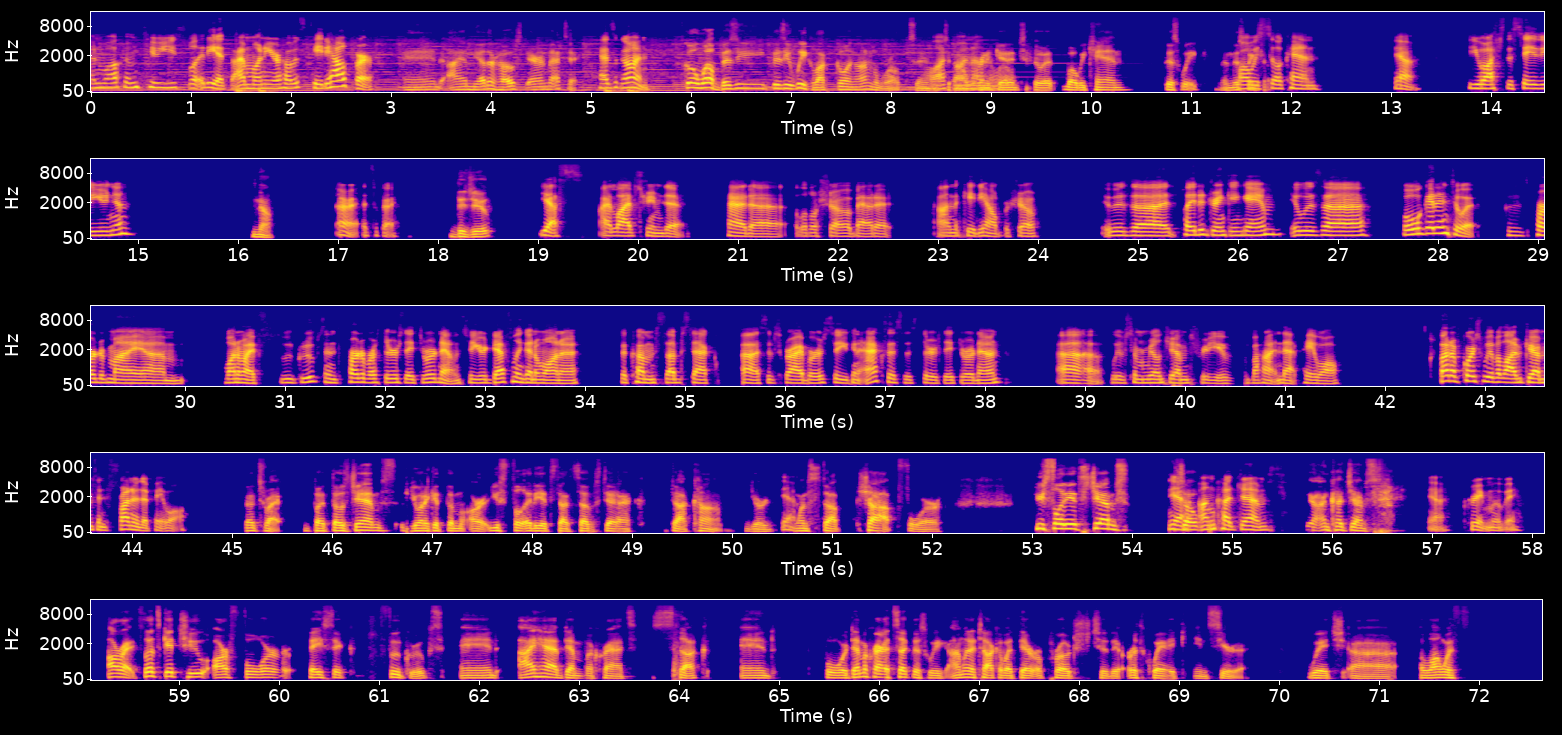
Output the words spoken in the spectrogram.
and welcome to Useful Idiots. I'm one of your hosts, Katie Halper. And I am the other host, Aaron Mate. How's it going? It's going well. Busy, busy week. A lot going on in the world. And uh, we're going to get world. into it what we can this week. And this While we still can. Yeah. Do you watch the State of the Union? no. All right, it's okay. Did you? Yes, I live streamed it. Had a, a little show about it on the Katie Halper show. It was uh played a drinking game. It was uh well we'll get into it because it's part of my um one of my food groups and it's part of our Thursday throwdown. So you're definitely going to want to become Substack uh, subscribers so you can access this Thursday throwdown. Uh, we have some real gems for you behind that paywall. But of course, we have a lot of gems in front of the paywall. That's right. But those gems, if you want to get them, are usefulidiots.substack.com, your Yeah. one stop shop for useful idiots gems. Yeah, So- uncut gems. Yeah, uncut gems. Yeah, great movie. All right, so let's get to our four basic food groups. And I have Democrats suck. And for Democrats suck this week, I'm going to talk about their approach to the earthquake in Syria, which, uh, along with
